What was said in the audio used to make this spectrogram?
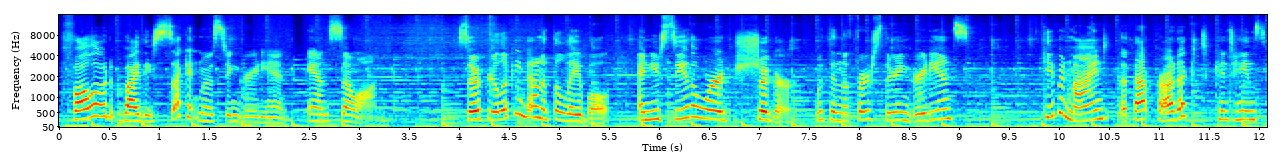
followed by the second most ingredient, and so on. So if you're looking down at the label and you see the word sugar within the first three ingredients, keep in mind that that product contains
